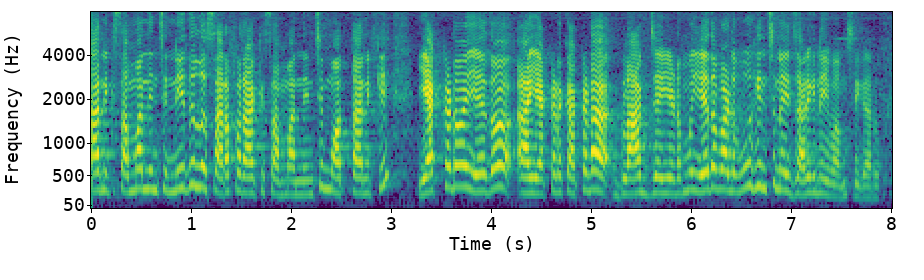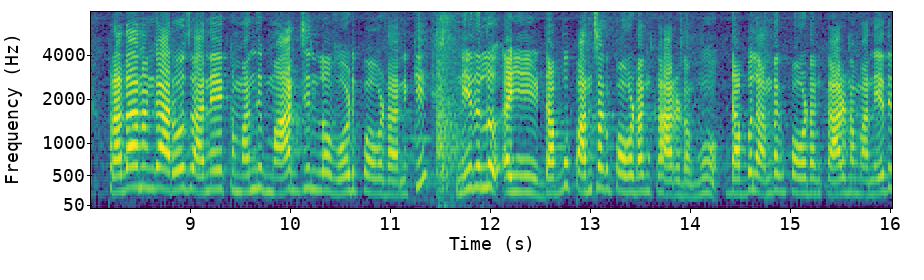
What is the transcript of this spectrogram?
దానికి సంబంధించి నిధులు సరఫరాకి సంబంధించి మొత్తానికి ఎక్కడో ఏదో ఆ ఎక్కడికక్కడ బ్లాక్ చేయడము ఏదో వాళ్ళు ఊహించినవి జరిగినాయి వంశీ గారు. ప్రధానంగా ఆ రోజు అనేక మంది మార్జిన్లో ఓడిపోవడానికి నిధులు ఈ డబ్బు పంచకపోవడం కారణము డబ్బులు అందకపోవడం కారణం అనేది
